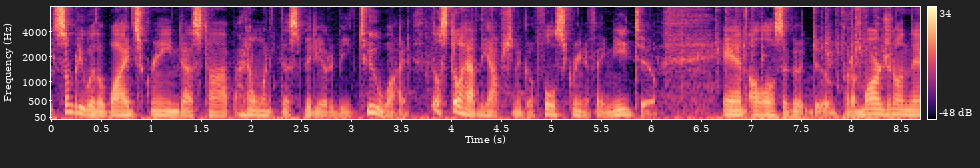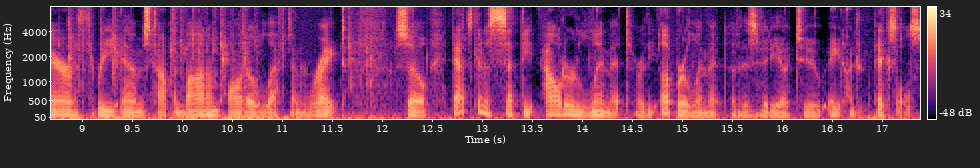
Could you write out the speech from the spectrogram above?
somebody with a widescreen desktop, I don't want this video to be too wide. They'll still have the option to go full screen if they need to. And I'll also go do put a margin on there, 3 M's top and bottom, auto left and right. So that's going to set the outer limit or the upper limit of this video to 800 pixels.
